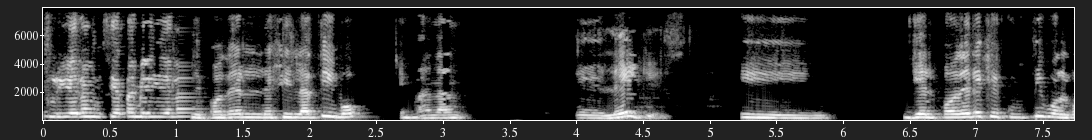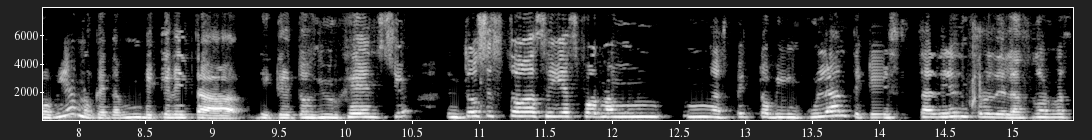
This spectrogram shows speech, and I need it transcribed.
¿Influyeron en cierta medida la El Poder Legislativo emanan eh, leyes. Y, y el Poder Ejecutivo, el gobierno, que también decreta decretos de urgencia. Entonces, todas ellas forman un, un aspecto vinculante que está dentro de las normas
